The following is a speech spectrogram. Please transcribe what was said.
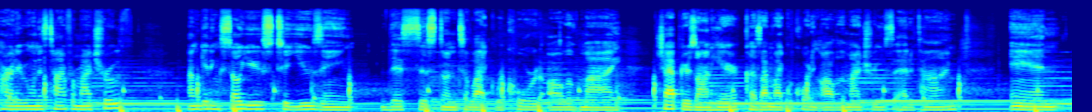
All right, everyone, it's time for my truth. I'm getting so used to using this system to like record all of my chapters on here because I'm like recording all of my truths ahead of time, and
